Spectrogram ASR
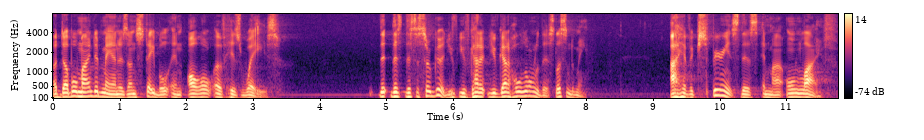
a double minded man is unstable in all of his ways. This, this is so good. You've, you've, got to, you've got to hold on to this. Listen to me. I have experienced this in my own life.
